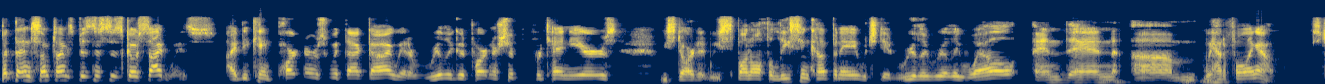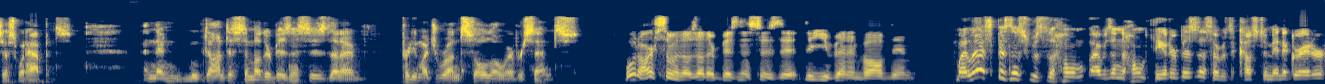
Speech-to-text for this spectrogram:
But then sometimes businesses go sideways. I became partners with that guy. We had a really good partnership for 10 years. We started, we spun off a leasing company, which did really, really well. And then um, we had a falling out. It's just what happens and then moved on to some other businesses that I've pretty much run solo ever since. What are some of those other businesses that, that you've been involved in? My last business was the home, I was in the home theater business. I was a custom integrator.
